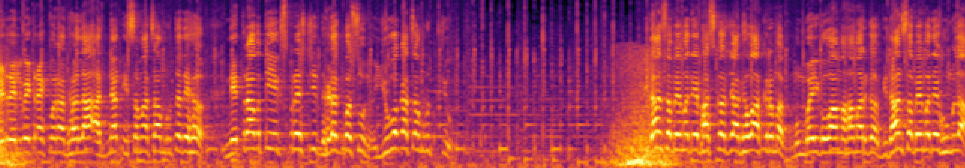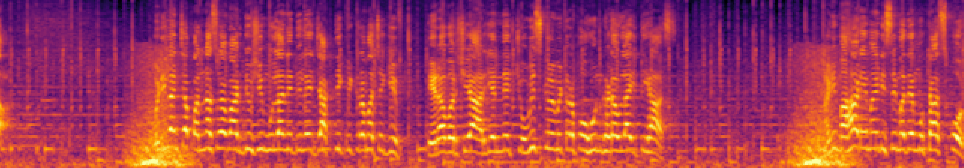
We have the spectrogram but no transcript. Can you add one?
खेड रेल्वे ट्रॅकवर आढळला अज्ञात इसमाचा मृतदेह. नेत्रावती एक्सप्रेसची धडक बसून युवकाचा मृत्यू. विधानसभेमध्ये भास्कर जाधव आक्रमक. मुंबई गोवा महामार्ग विधानसभेमध्ये घुमला. वडिलांच्या पन्नासव्या वाढदिवशी मुलाने दिले जागतिक विक्रमाचे गिफ्ट. तेरा वर्षीय आर्यनने चोवीस किलोमीटर पोहून घडवला इतिहास. आणि महाड एम आय डी मध्ये मोठा स्फोट.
